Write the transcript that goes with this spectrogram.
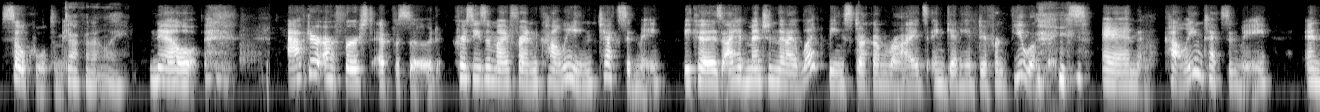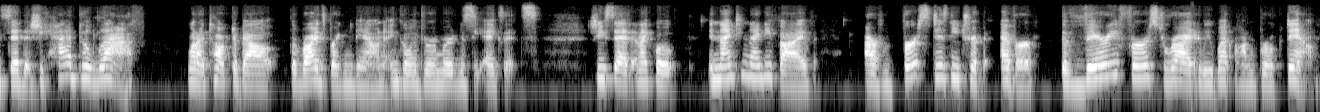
So cool to me. Definitely. Now, after our first episode, Chrissy's and my friend Colleen texted me because I had mentioned that I like being stuck on rides and getting a different view of things. and Colleen texted me and said that she had to laugh when I talked about the rides breaking down and going through emergency exits. She said, and I quote, in 1995, our first Disney trip ever, the very first ride we went on broke down,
